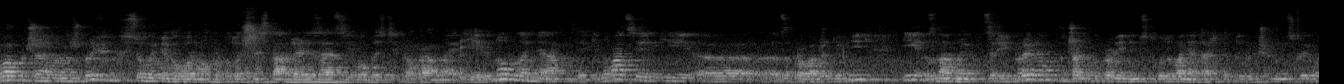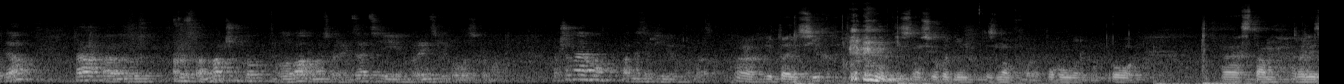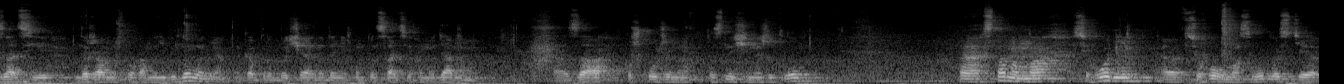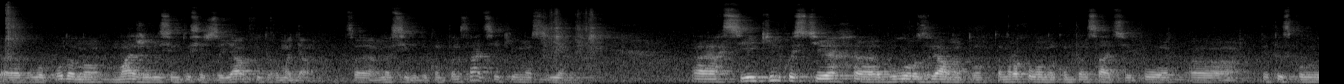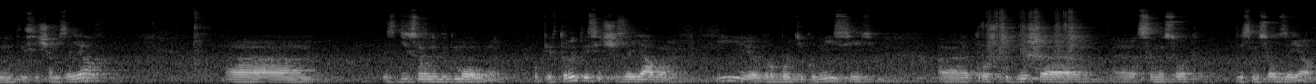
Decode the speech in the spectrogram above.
голова. Починаємо наш брифінг. Сьогодні говоримо про поточний стан реалізації в області програми є відновлення, деякі інновації, які е, запроваджені в ній. І з нами Сергій Переля, начальник управління містобудування та архітектури Чернігівської ОДА, та е, Руслан Марченко, голова громадської організації Український голос громад. Починаємо, пане Сергію, будь ласка. Е, Вітаю всіх. Дійсно, сьогодні знов поговоримо про стан реалізації державної програми її відновлення, яка передбачає надання компенсації громадянам е, за пошкоджене та знищене житло. Е, Станом на сьогодні е, всього у нас в області е, було подано майже 8 тисяч заяв від громадян. Це на всі види компенсації, які у нас є. Е, З цієї кількості е, було розглянуто та нараховано компенсацію по е, 5,5 тисячам заяв. Е, Здійснено відмову по півтори тисячі заявам і в роботі комісій е, трошки більше е, 700-800 заяв.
